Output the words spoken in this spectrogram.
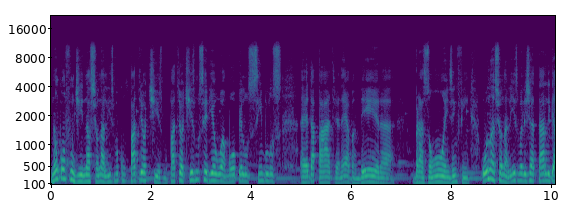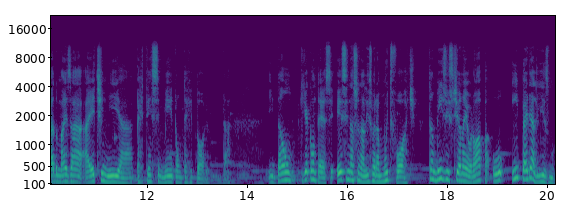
Não confundir nacionalismo com patriotismo. Patriotismo seria o amor pelos símbolos é, da pátria, né? A bandeira, brasões, enfim. O nacionalismo ele já está ligado mais à, à, etnia, a pertencimento a um território, tá? Então, o que, que acontece? Esse nacionalismo era muito forte. Também existia na Europa o imperialismo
